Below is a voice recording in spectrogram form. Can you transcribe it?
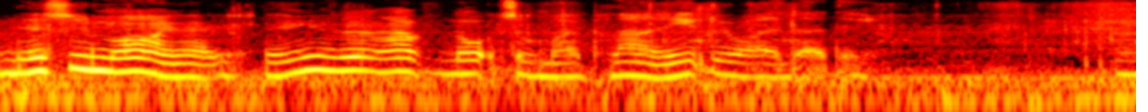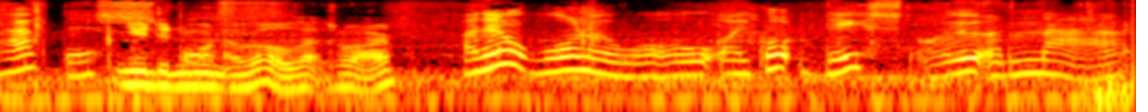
This is mine, actually. I don't have lots on my plate, do I, Daddy? I have this. You didn't want a roll, that's why. I don't want a roll. I got this though, and that.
